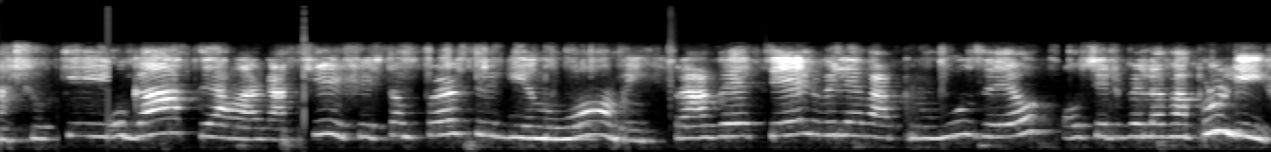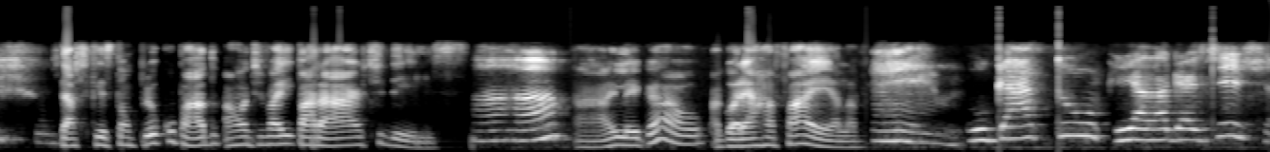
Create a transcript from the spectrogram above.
acho que o gato e a lagartixa estão perseguindo o homem para ver se ele vai levar para o museu ou se ele vai levar para o lixo. Acha que eles estão preocupados aonde vai parar a arte deles? Aham. Ai, legal. Agora é a Rafaela. É, o gato e a lagartixa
